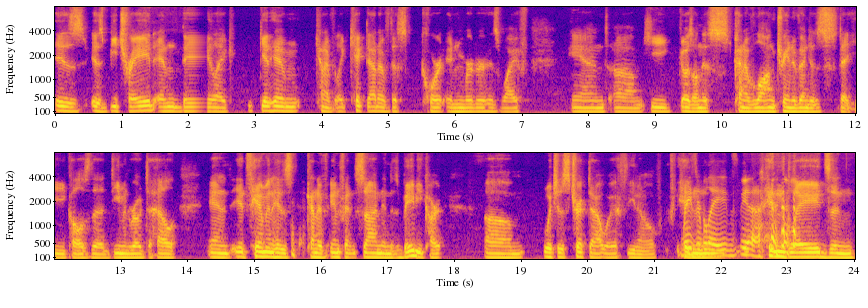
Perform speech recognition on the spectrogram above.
is is betrayed, and they like get him kind of like kicked out of this court and murder his wife. And um, he goes on this kind of long train of vengeance that he calls the Demon Road to Hell. And it's him and his kind of infant son in this baby cart, um, which is tricked out with, you know, Razor hidden- blades. Yeah. hidden blades and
